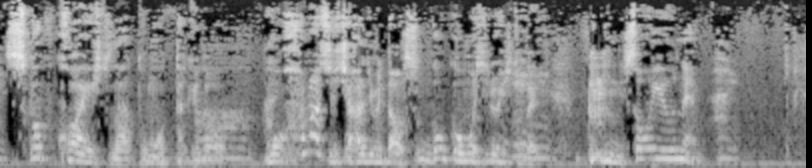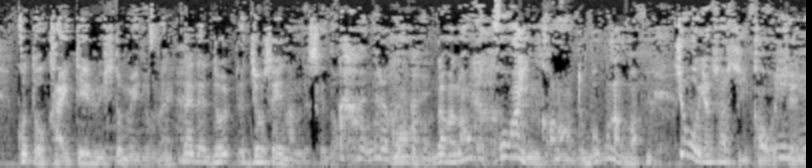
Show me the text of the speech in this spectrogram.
えすごく怖い人だと思ったけどもう話し始めたらすごく面白い人で、そういうねはい。ことを書いている人もいるのね。大体ど女性なんですけど、あなるほど。だからなんか怖いんかなって僕なんか超優しい顔してるの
